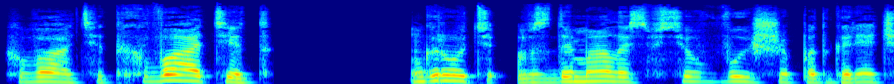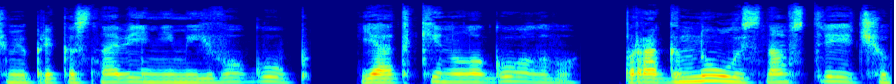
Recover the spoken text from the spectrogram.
Хватит, хватит. Грудь вздымалась все выше под горячими прикосновениями его губ. Я откинула голову, прогнулась навстречу.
